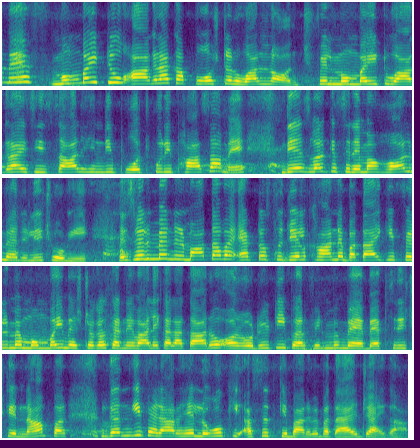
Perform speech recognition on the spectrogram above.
में मुंबई टू आगरा का पोस्टर हुआ launch film Mumbai to Agra इसी साल हिंदी भोजपुरी भाषा में देश भर के सिनेमा हॉल में रिलीज़ होगी। इस फ़िल्म में निर्माता व एक्टर सुजेल खान ने बताया कि फ़िल्म में मुंबई में स्ट्रगल करने वाले कलाकारों और ओटीटी पर फ़िल्म में वेब सीरीज़ के नाम पर गंदगी फैला रहे लोगों की असलियत के बारे में बताया जाएगा।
